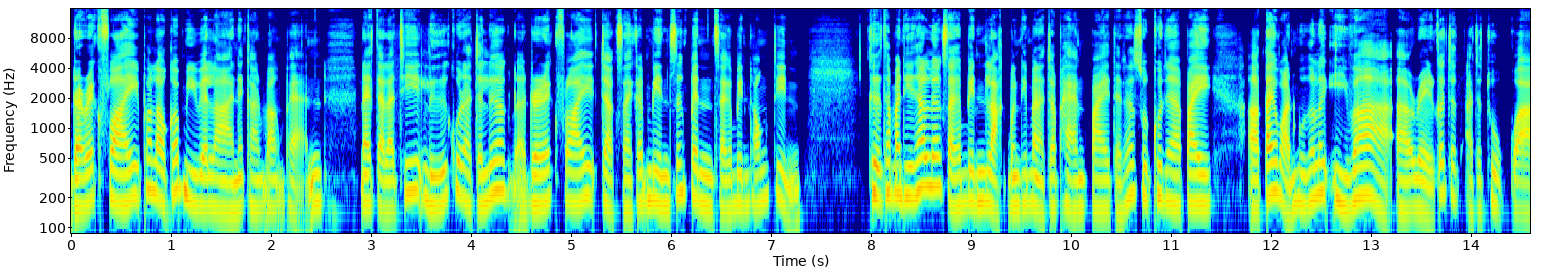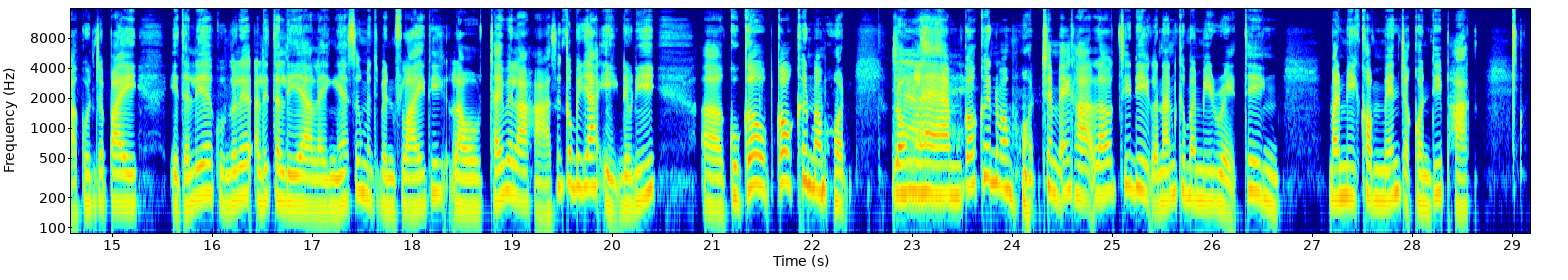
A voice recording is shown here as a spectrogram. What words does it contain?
direct flight เพราะเราก็มีเวลาในการวางแผนในแต่ละที่ หรือคุณอาจจะเลือก direct flight จากสายการบิน ซึ่งเป็นสายการบินท้องถิ่น คือถ้าบางทีถ้าเลือกสายการบินหลักบางทีมันอาจจะแพงไป แต่ถ้าสมมติคุณจะไปไต้หวันคุณก็เลือก EVA rate ก็จะอาจจะถูกกว่า คุณจะไปอิตาเลียคุณก็เลือก Alitalia อะไรเงี้ยซึ่งมันจะเป็น flight ที่เราใช้เวลาหา ซึ่งก็ไม่ยากอีกเดี๋ยวนี้ Google ก็ขึ้นมาหมดโรงแรมก็ขึ้นมาหมดใช่ไหมคะแล้วที่ดีกว่านั้นคือมันมีเรตติ้ง มันมี comment จากคนที่พัก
